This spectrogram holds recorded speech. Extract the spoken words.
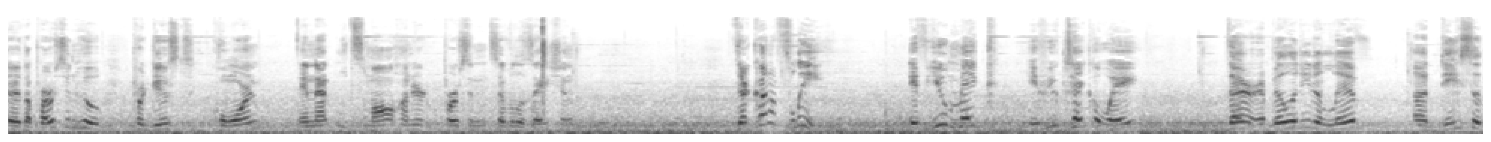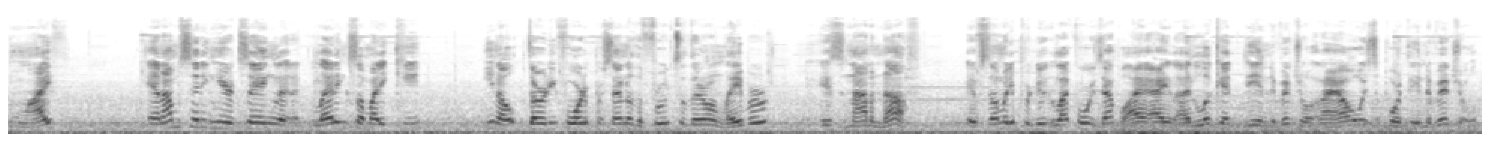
or the person who produced corn in that small hundred person civilization, they're gonna flee. If you make, if you take away their ability to live a decent life, and I'm sitting here saying that letting somebody keep, you know, 30, 40% of the fruits of their own labor is not enough. If somebody produce, like for example, I, I, I, look at the individual and I always support the individual,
